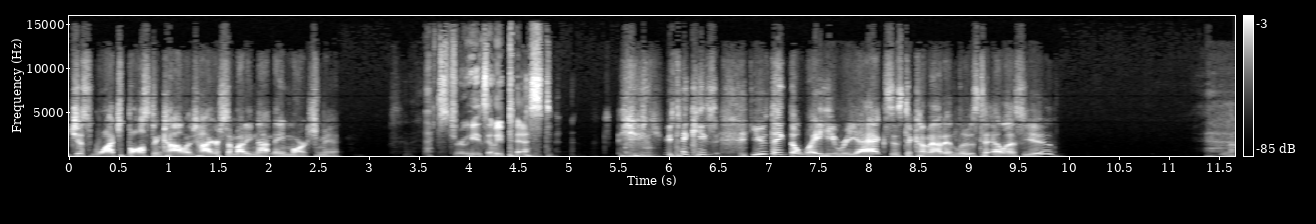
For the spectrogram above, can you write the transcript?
just watched Boston College hire somebody not named Mark Schmidt. That's true. He's going to be pissed. you think he's you think the way he reacts is to come out and lose to LSU? No,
